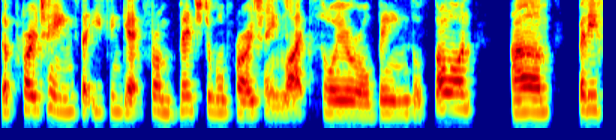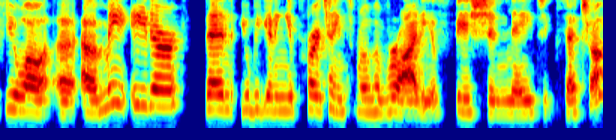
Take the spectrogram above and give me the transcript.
the proteins that you can get from vegetable protein like soya or beans or so on. Um, but if you are a, a meat eater, then you'll be getting your proteins from a variety of fish and meat, etc.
